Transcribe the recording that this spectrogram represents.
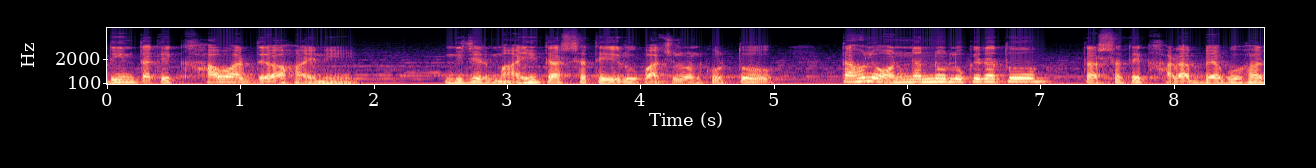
দিন তাকে খাওয়ার দেওয়া হয়নি। নিজের মাই তার সাথে এরূপ আচরণ করত, তাহলে অন্যান্য লোকেরা তো তার সাথে খারাপ ব্যবহার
